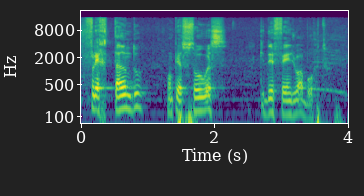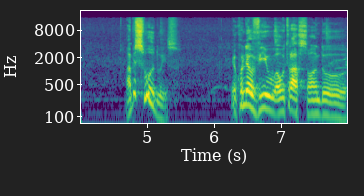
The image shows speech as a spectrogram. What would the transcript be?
flertando com pessoas que defendem o aborto. É um absurdo isso. Eu, quando eu vi a ultrassom do,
